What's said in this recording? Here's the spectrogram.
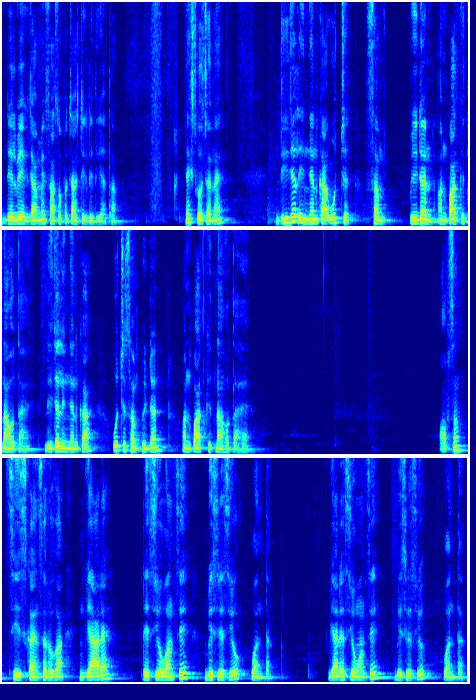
रेलवे एग्ज़ाम में 750 डिग्री दिया था। नेक्स्ट क्वेश्चन है, डीजल इंजन का उच्च संपीडन अनुपात कितना होता है? डीजल इंजन का उच्च संपीडन अनुपात कितना होता है? ऑप्शन सी इसका आंसर होगा ग्यारह रेशियो वन से बीस रेशियो वन तक। ग्यारह रेशियो वन से बीस रेशियो वन तक।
